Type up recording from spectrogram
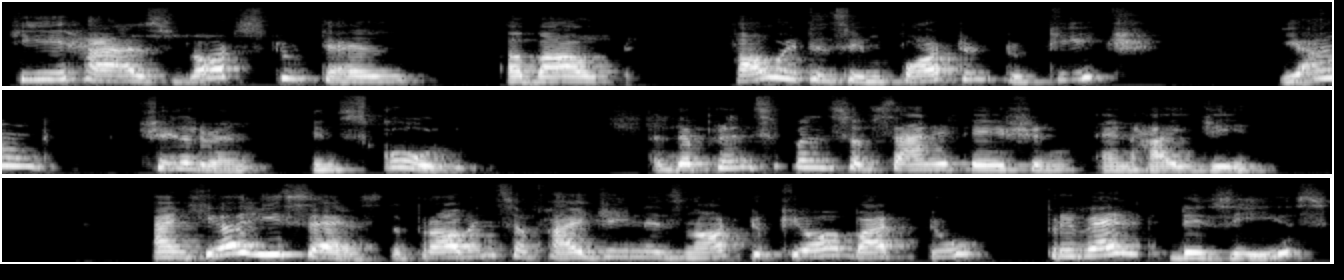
he has lots to tell about how it is important to teach young children in school the principles of sanitation and hygiene. And here he says the province of hygiene is not to cure but to prevent disease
